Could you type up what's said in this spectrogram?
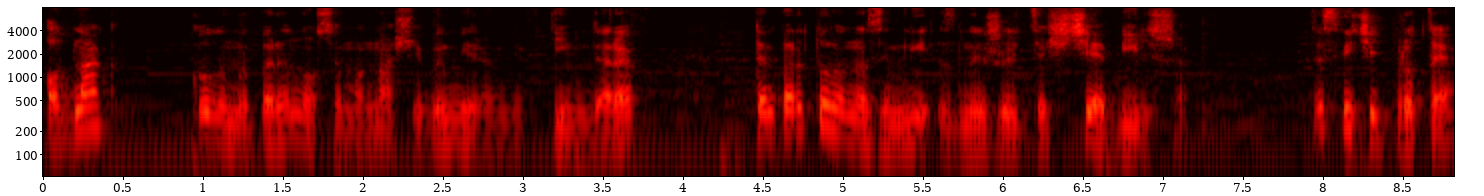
Однак, коли ми переносимо наші вимірювання в тінь дерев, температура на землі знижується ще більше. Це свідчить про те,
